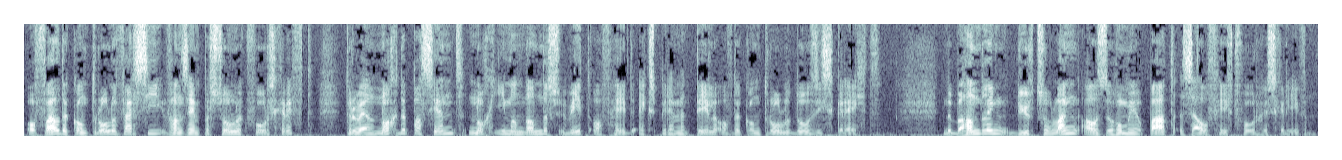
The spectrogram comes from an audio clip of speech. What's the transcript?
ofwel de controleversie van zijn persoonlijk voorschrift, terwijl nog de patiënt nog iemand anders weet of hij de experimentele of de controledosis krijgt. De behandeling duurt zo lang als de homeopaat zelf heeft voorgeschreven.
